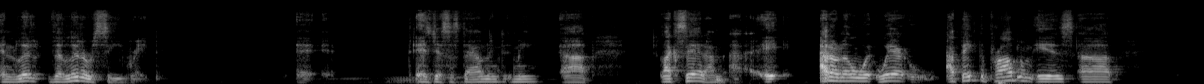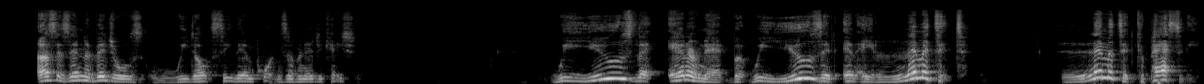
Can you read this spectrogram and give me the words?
and lit- the literacy rate eh, eh, is just astounding to me. Uh, like I said, I'm I, I don't know where, I think the problem is uh, us as individuals. We don't see the importance of an education. We use the internet, but we use it in a limited, limited capacity,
